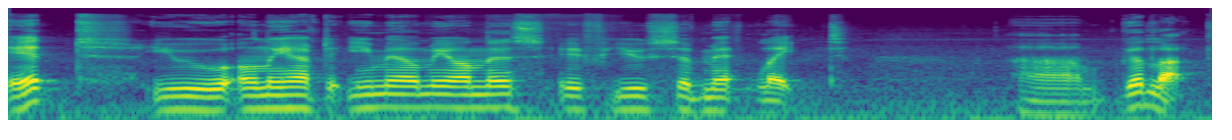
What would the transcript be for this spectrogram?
it. You only have to email me on this if you submit late. Um, good luck.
